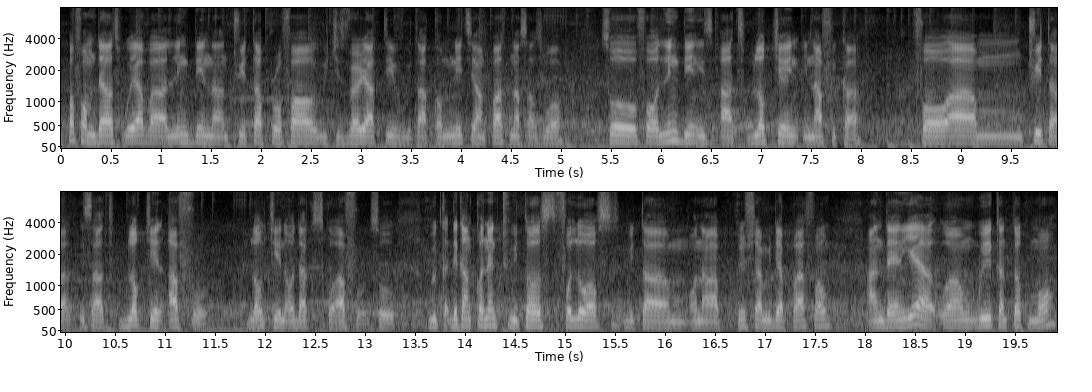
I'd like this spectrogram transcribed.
apart from that, we have a LinkedIn and Twitter profile which is very active with our community and partners as well. So for LinkedIn, is at Blockchain in Africa. For um, Twitter, it's at blockchain afro, blockchain underscore afro. So they can connect with us, follow us with, um, on our social media platform, and then yeah, um, we can talk more.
